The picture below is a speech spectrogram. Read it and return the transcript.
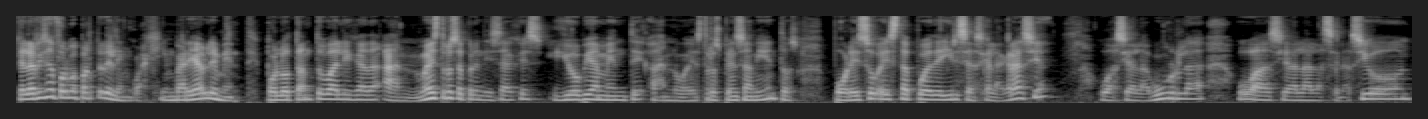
que la risa forma parte del lenguaje, invariablemente. Por lo tanto, va ligada a nuestros aprendizajes y obviamente a nuestros pensamientos. Por eso esta puede irse hacia la gracia, o hacia la burla, o hacia la laceración,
